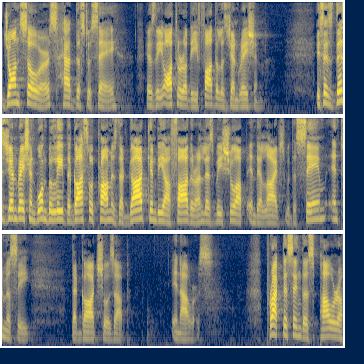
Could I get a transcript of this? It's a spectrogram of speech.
John Sowers had this to say, as the author of The Fatherless Generation. He says, This generation won't believe the gospel promise that God can be our Father unless we show up in their lives with the same intimacy that God shows up in ours. Practicing this power of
